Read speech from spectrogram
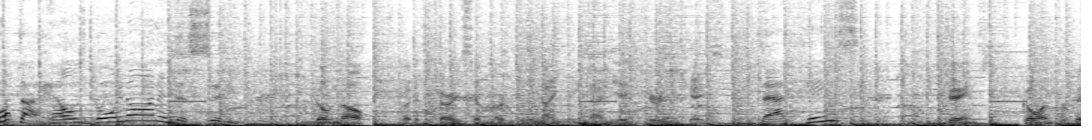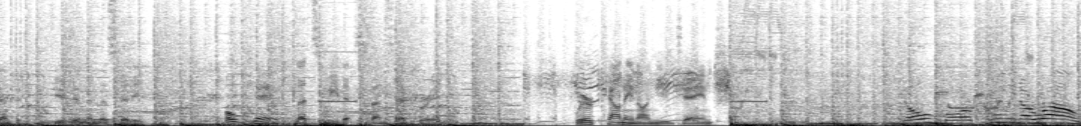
Hell's going on in this city? Don't know, but it's very similar to the 1998 Curien case. That case? James, go and prevent the confusion in the city. Okay. Let's meet at Sunset Bridge. We're counting on you, James. No more fooling around.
